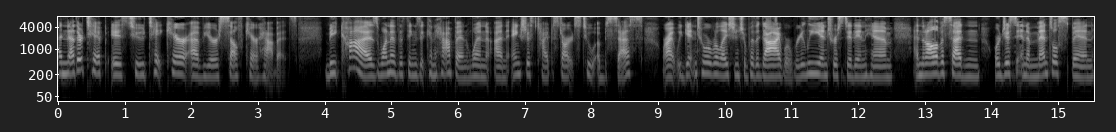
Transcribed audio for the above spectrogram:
Another tip is to take care of your self care habits because one of the things that can happen when an anxious type starts to obsess, right? We get into a relationship with a guy, we're really interested in him, and then all of a sudden we're just in a mental spin,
